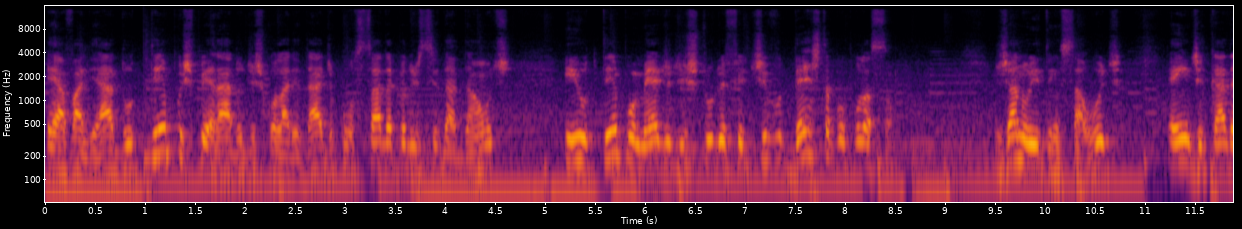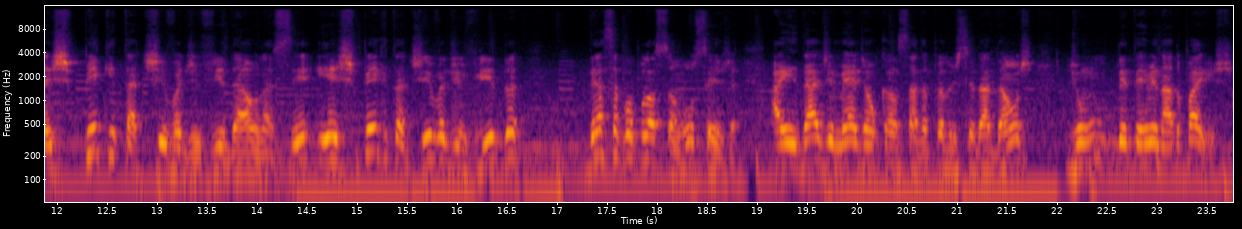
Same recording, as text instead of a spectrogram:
é avaliado o tempo esperado de escolaridade cursada pelos cidadãos e o tempo médio de estudo efetivo desta população. Já no item saúde, é indicada a expectativa de vida ao nascer e a expectativa de vida dessa população, ou seja, a idade média alcançada pelos cidadãos de um determinado país.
